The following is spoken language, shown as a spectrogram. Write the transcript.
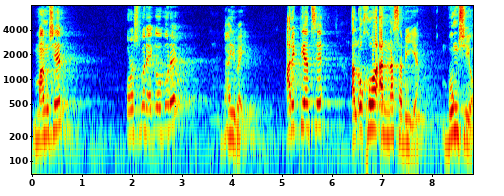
মানুষের পরস্পর একে অপরের ভাই ভাই। আরেকটি আছে, আল ওখোয়া আর নাসাবিয়া, বংশীয়,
